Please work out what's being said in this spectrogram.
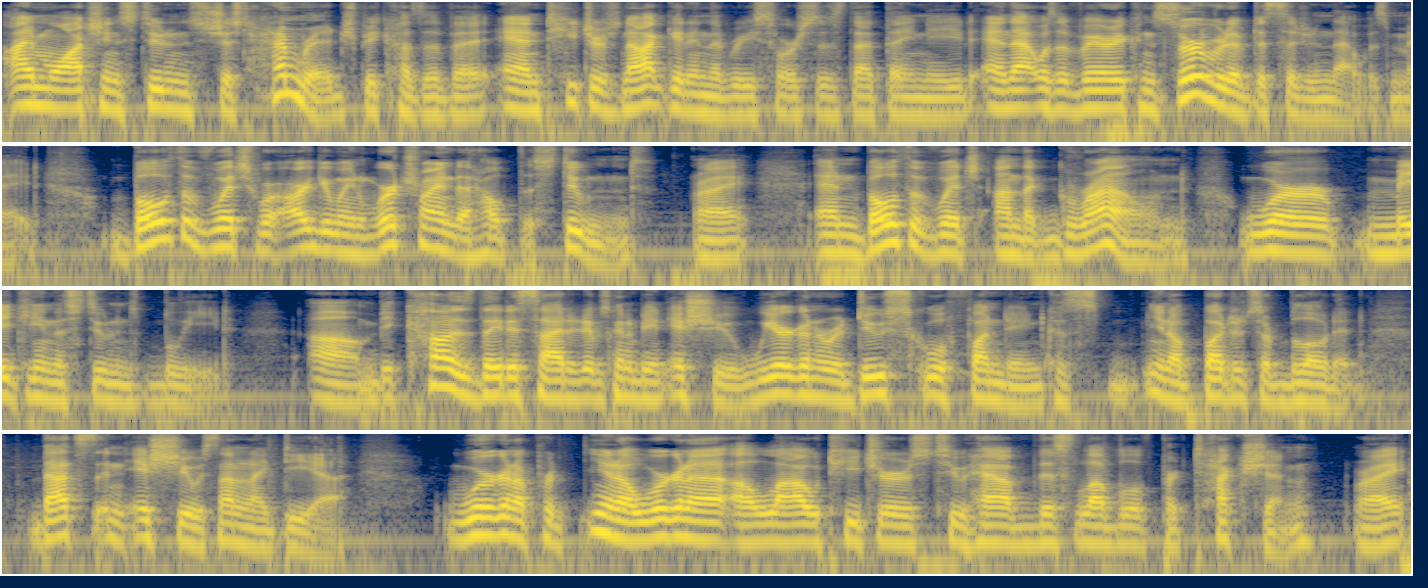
I'm watching students just hemorrhage because of it, and teachers not getting the resources that they need. And that was a very conservative decision that was made. Both of which were arguing we're trying to help the student, right? And both of which on the ground were making the students bleed. Um, because they decided it was going to be an issue. We are going to reduce school funding because you know budgets are bloated. That's an issue. It's not an idea we're going to you know we're going to allow teachers to have this level of protection right?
